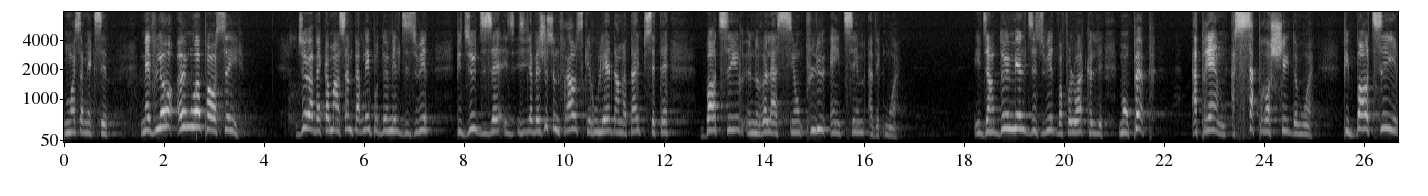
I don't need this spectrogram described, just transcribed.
moi, ça m'excite. Mais voilà, un mois passé, Dieu avait commencé à me parler pour 2018 puis Dieu disait, il y avait juste une phrase qui roulait dans ma tête, puis c'était bâtir une relation plus intime avec moi. Il dit en 2018, il va falloir que mon peuple apprenne à s'approcher de moi, puis bâtir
